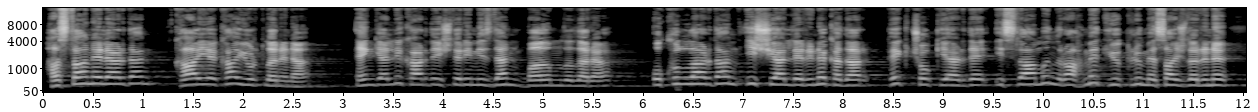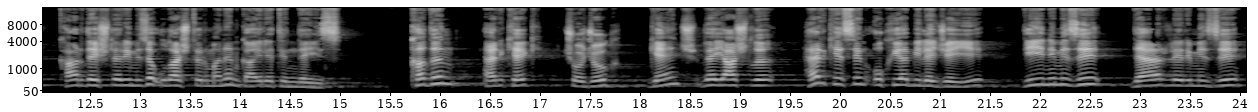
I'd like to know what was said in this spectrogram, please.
Hastanelerden KYK yurtlarına, engelli kardeşlerimizden bağımlılara, okullardan iş yerlerine kadar pek çok yerde İslam'ın rahmet yüklü mesajlarını kardeşlerimize ulaştırmanın gayretindeyiz. Kadın, erkek, çocuk, genç ve yaşlı herkesin okuyabileceği dinimizi, değerlerimizi,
